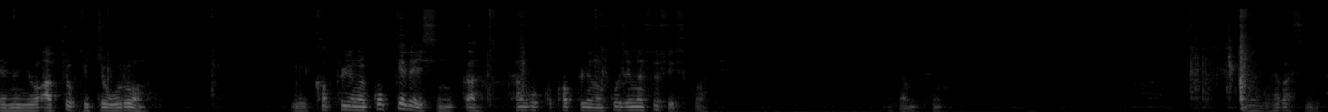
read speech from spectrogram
얘는 요 앞쪽 뒤쪽으로 이 커플링을 꽂게 돼 있으니까 한국 거 커플링을 꽂으면 쓸 수 있을 것 같아. 그래서 아무튼 이런 거 해봤습니다.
